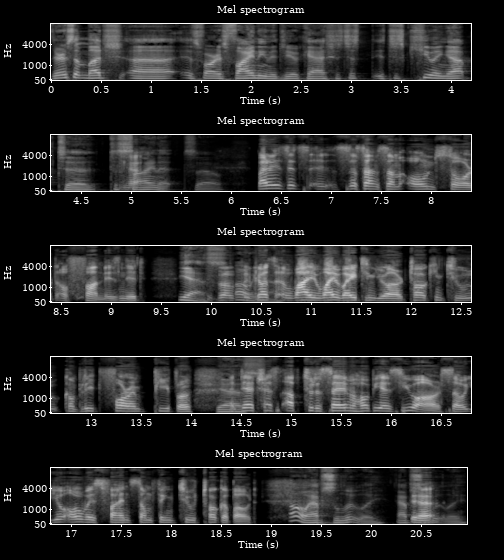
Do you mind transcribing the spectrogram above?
there isn't much uh, as far as finding the geocache. It's just it's just queuing up to to Yeah. sign it. So but it's it's it's just some some own sort of fun, isn't it? Yes, Oh, because yeah. while while waiting, you are talking to complete foreign people, and they're just up to the same hobby as you are. So you always find something to talk about. oh, absolutely, absolutely,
